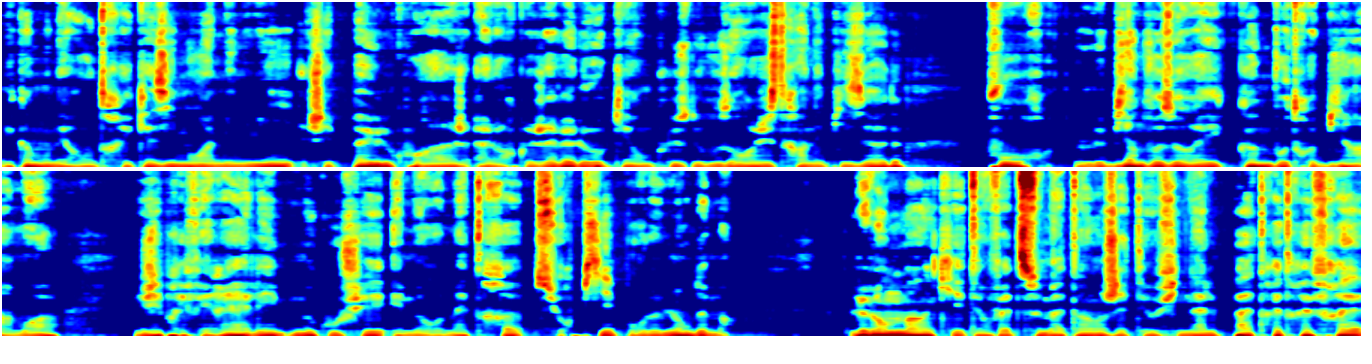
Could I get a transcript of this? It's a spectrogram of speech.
Et comme on est rentré quasiment à minuit, j'ai pas eu le courage, alors que j'avais le hockey en plus de vous enregistrer un épisode, pour le bien de vos oreilles comme votre bien à moi, j'ai préféré aller me coucher et me remettre sur pied pour le lendemain. Le lendemain, qui était en fait ce matin, j'étais au final pas très très frais,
